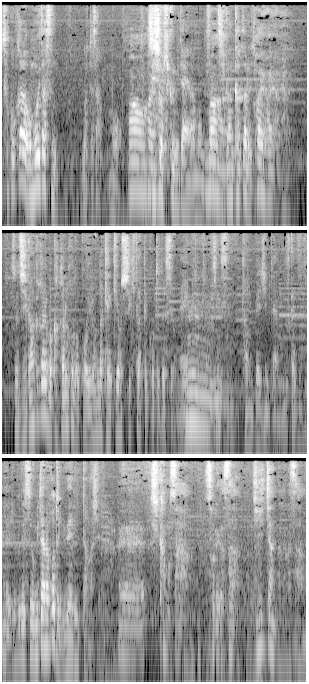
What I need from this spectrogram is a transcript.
そこから思い出すのってさもう辞書引くみたいなもんでさ、まあ時間かかるじゃん、はいはいはいはい。その時間かかればかかるほどこういろんな経験をしてきたってことですよね、うんみたいな人生単ページみたいなもんですから全然大丈夫ですよ。みたいなこと言えるって話だよね、えーしかもさそれがさじいちゃんだからさ、うん。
